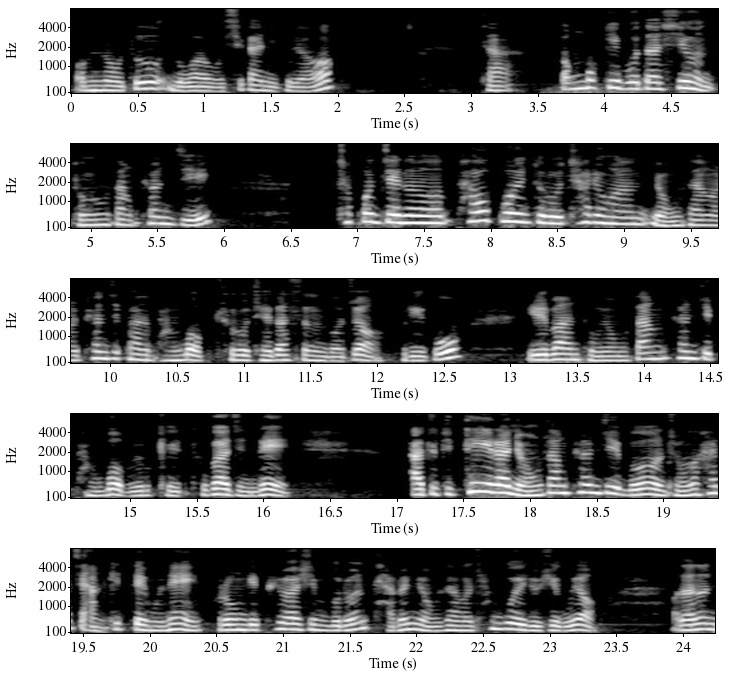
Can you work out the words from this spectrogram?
업로드 노하우 시간이고요. 자, 떡먹기보다 쉬운 동영상 편집 첫 번째는 파워포인트로 촬영한 영상을 편집하는 방법 주로 제가 쓰는 거죠. 그리고 일반 동영상 편집 방법 이렇게 두 가지인데 아주 디테일한 영상 편집은 저는 하지 않기 때문에 그런 게 필요하신 분은 다른 영상을 참고해 주시고요. 나는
